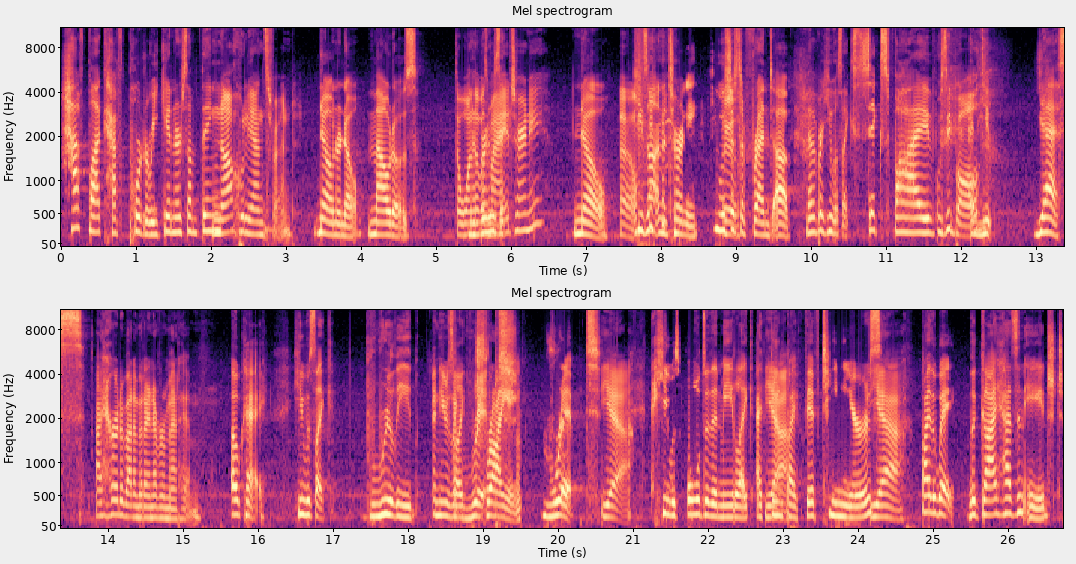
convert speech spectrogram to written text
half black, half Puerto Rican or something. Not Julian's friend. no, no, no. Mauro's. The one that was my like- attorney? No. Oh. He's not an attorney. He was just a friend of. Remember, he was like six five. Was he bald? yes. I heard about him, but I never met him. Okay. He was like really And he was like, like ripped. trying, ripped. Yeah. He was older than me, like I think Yeah. by 15 years. Yeah. By the way, the guy hasn't aged.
